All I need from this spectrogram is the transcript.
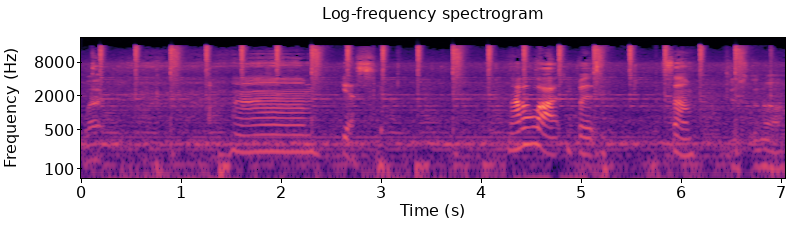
Wet. Um. Yes. Not a lot, but some. Just enough.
